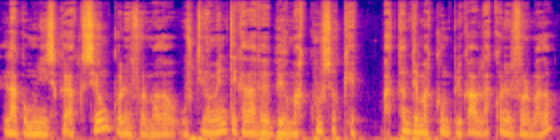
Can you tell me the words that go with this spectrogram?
la comunicación con el formador. Últimamente cada vez veo más cursos que es bastante más complicado hablar con el formador.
